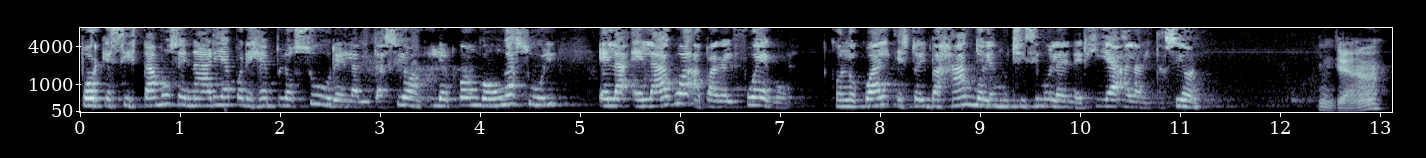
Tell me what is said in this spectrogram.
porque si estamos en área, por ejemplo, sur en la habitación y le pongo un azul, el, el agua apaga el fuego con lo cual estoy bajándole muchísimo la energía a la habitación. Ya.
